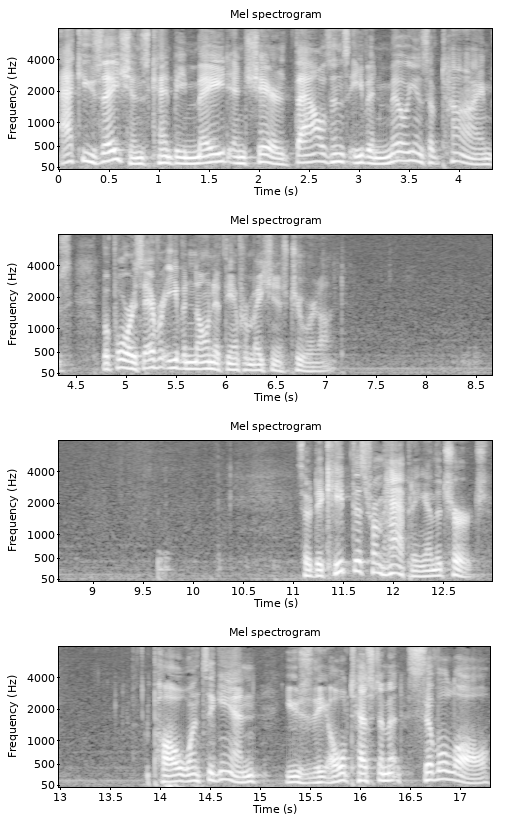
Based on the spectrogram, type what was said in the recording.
accusations can be made and shared thousands, even millions of times before it's ever even known if the information is true or not. So, to keep this from happening in the church, Paul once again uses the Old Testament civil law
